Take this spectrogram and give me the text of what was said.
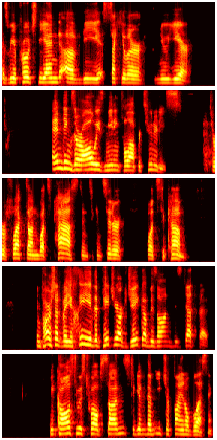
as we approach the end of the secular new year endings are always meaningful opportunities to reflect on what's past and to consider what's to come. In Parshat Vayechi, the patriarch Jacob is on his deathbed. He calls to his 12 sons to give them each a final blessing.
